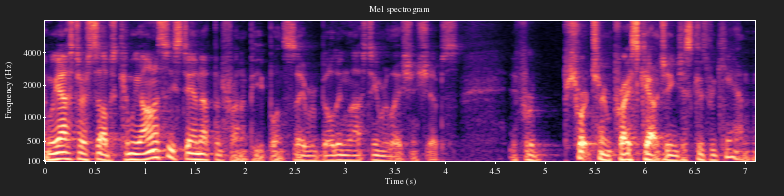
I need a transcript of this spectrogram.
And we asked ourselves, can we honestly stand up in front of people and say we're building lasting relationships if we're short-term price gouging just because we can?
